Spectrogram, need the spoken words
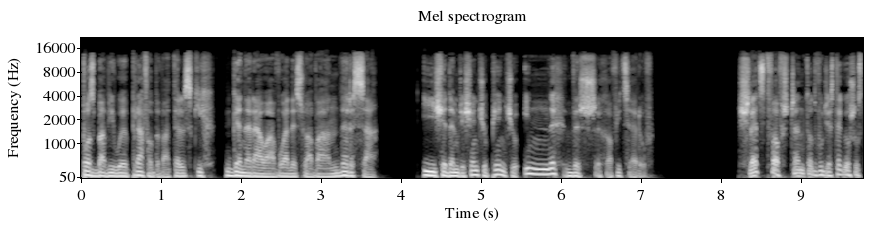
pozbawiły praw obywatelskich generała Władysława Andersa i 75 innych wyższych oficerów. Śledztwo wszczęto 26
